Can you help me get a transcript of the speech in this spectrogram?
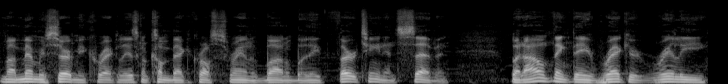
my memory served me correctly, it's going to come back across the screen on the bottom, but they 13 and 7. But I don't think their record really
